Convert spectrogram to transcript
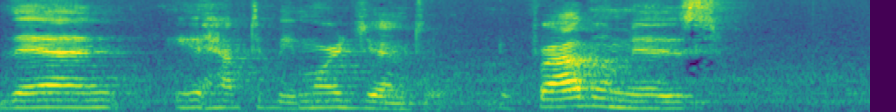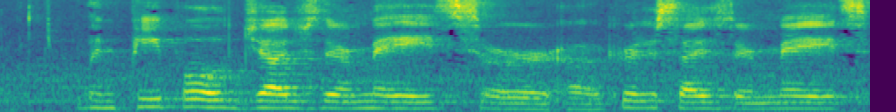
then you have to be more gentle. The problem is when people judge their mates or uh, criticize their mates,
